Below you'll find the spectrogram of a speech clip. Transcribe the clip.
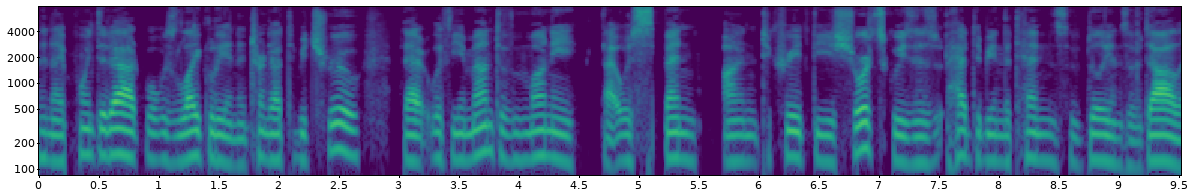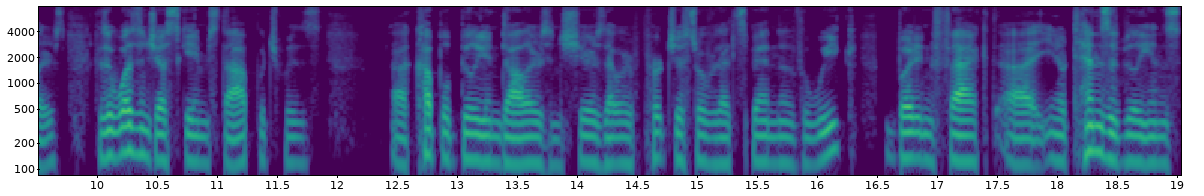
Then I pointed out what was likely, and it turned out to be true, that with the amount of money that was spent on to create these short squeezes had to be in the tens of billions of dollars, because it wasn't just GameStop, which was a couple billion dollars in shares that were purchased over that span of a week, but in fact, uh, you know, tens of billions,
